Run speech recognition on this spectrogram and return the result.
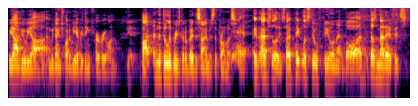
we are who we are, and we don't try to be everything for everyone. Yeah. But And the delivery's got to be the same as the promise. yeah, absolutely. So if people are still feeling that vibe, it doesn't matter if it's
